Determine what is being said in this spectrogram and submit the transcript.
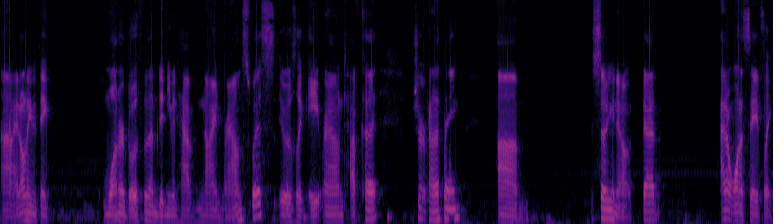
Uh, I don't even think one or both of them didn't even have nine round Swiss. It was like eight round top cut, sure, kind of thing. Um, so you know that I don't want to say it's like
